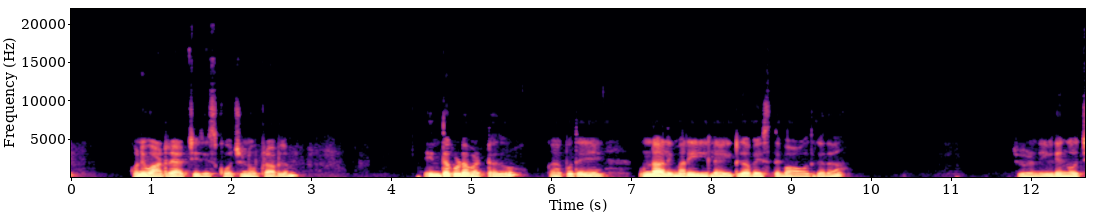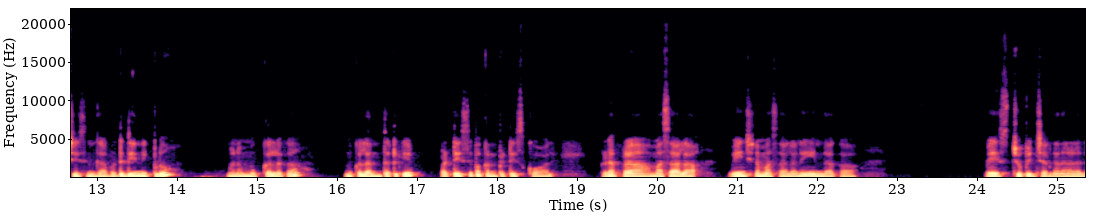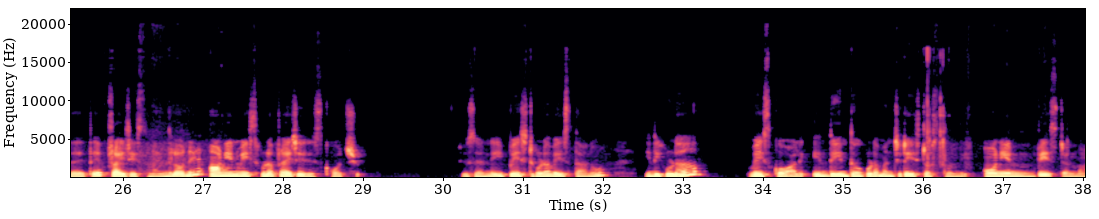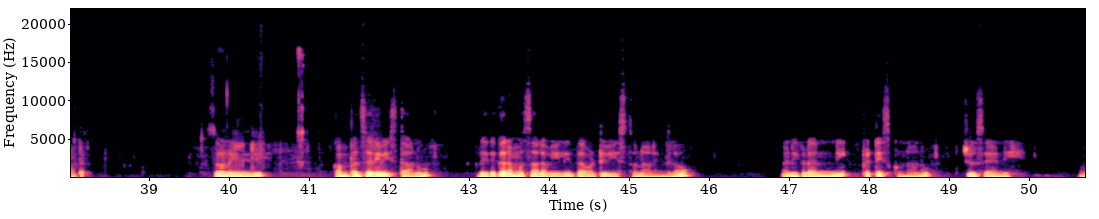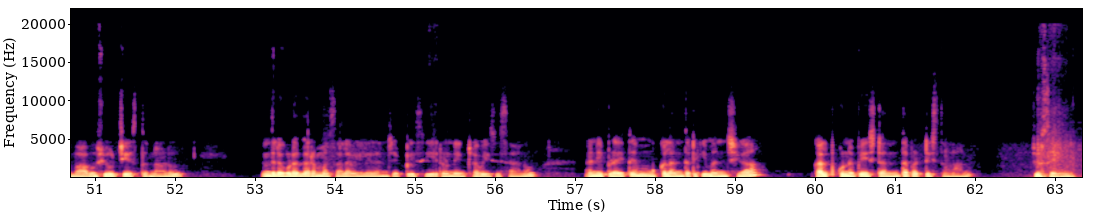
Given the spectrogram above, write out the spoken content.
కొన్ని వాటర్ యాడ్ చేసేసుకోవచ్చు నో ప్రాబ్లం ఇంత కూడా పట్టదు. కాకపోతే ఉండాలి. మరీ లైట్గా వేస్తే బాగోదు కదా. చూడండి ఈ విధంగా వచ్చేసింది కాబట్టి దీన్ని ఇప్పుడు మనం ముక్కలుగా ముక్కలంతటికి పట్టేసి పక్కన పెట్టేసుకోవాలి. ఇక్కడ మసాలా వేయించిన మసాలాని ఇందాక వేసి చూపించాను కదా అదైతే ఫ్రై చేస్తున్నాను ఇందులోనే ఆనియన్ వేసి కూడా ఫ్రై చేసేసుకోవచ్చు. చూసండి ఈ పేస్ట్ కూడా వేస్తాను. ఇది కూడా వేసుకోవాలి. దీంతో కూడా మంచి టేస్ట్ వస్తుంది. ఆనియన్ పేస్ట్ అనమాట సో నేను ఇది కంపల్సరీ వేస్తాను. ఇక్కడైతే గరం మసాలా వేయలేదు కాబట్టి వేస్తున్నాను ఇందులో. అండ్ ఇక్కడ అన్నీ పెట్టేసుకున్నాను. చూసేయండి. మా బాబు షూట్ చేస్తున్నాడు. ఇందులో కూడా గరం మసాలా వేయలేదని చెప్పేసి రెండింట్లో వేసేసాను. అండ్ ఇప్పుడైతే ముక్కలంతటికి మంచిగా కలుపుకున్న పేస్ట్ అంతా పట్టిస్తున్నాను. చూసేయండి.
